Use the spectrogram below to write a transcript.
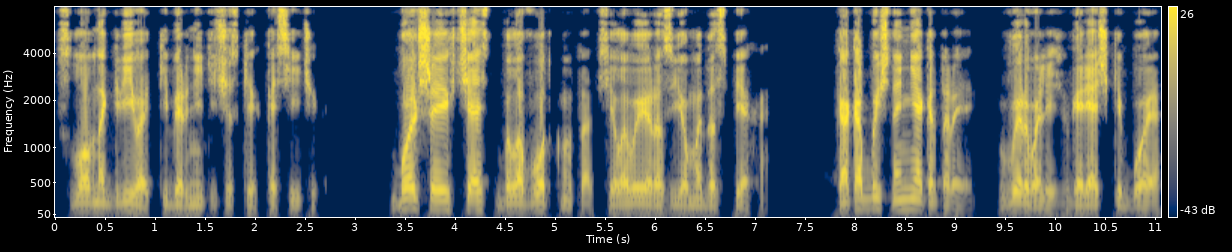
словно грива кибернетических косичек. Большая их часть была воткнута в силовые разъемы доспеха. Как обычно, некоторые вырвались в горячке боя.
